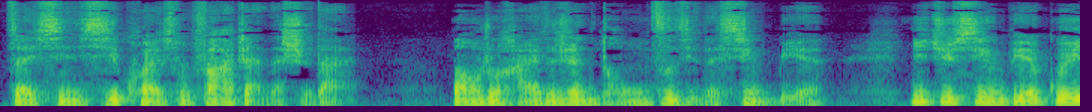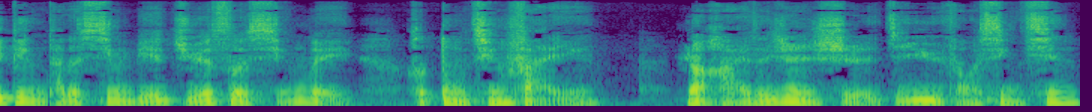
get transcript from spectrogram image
在信息快速发展的时代，帮助孩子认同自己的性别。依据性别规定他的性别角色行为和动情反应，让孩子认识及预防性侵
